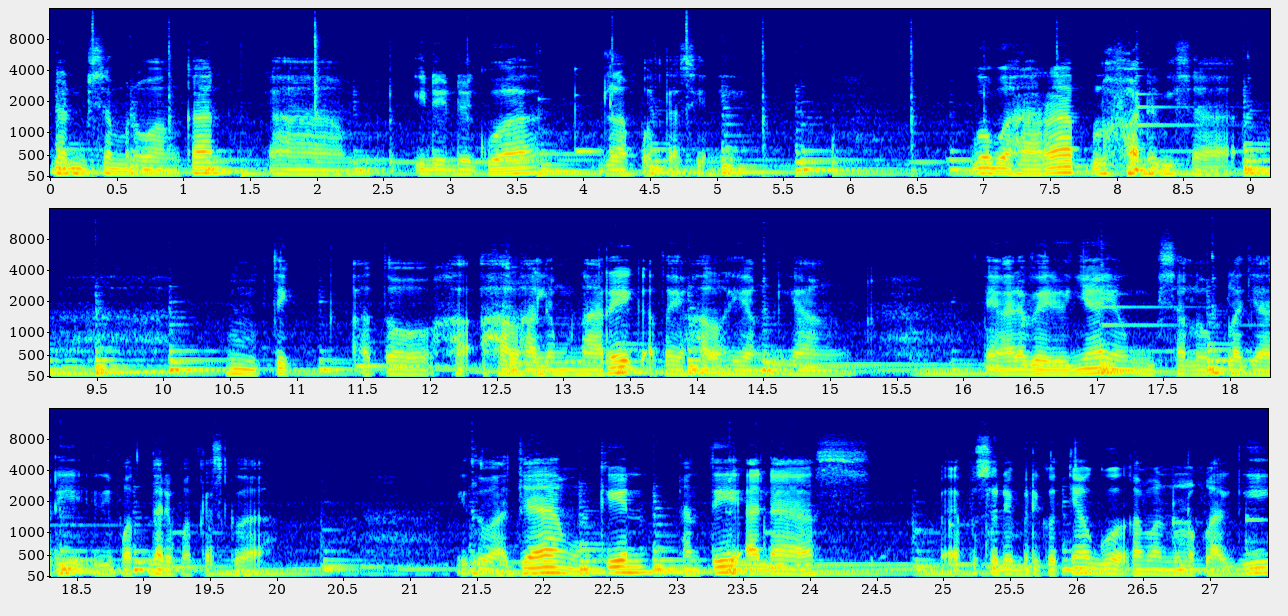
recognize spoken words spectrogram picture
dan bisa menuangkan um, ide-ide gue dalam podcast ini gue berharap lo pada bisa memetik atau hal-hal yang menarik atau yang hal yang yang yang ada value-nya yang bisa lo pelajari di pod, dari podcast gue itu aja mungkin nanti ada episode berikutnya gue akan menolok lagi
